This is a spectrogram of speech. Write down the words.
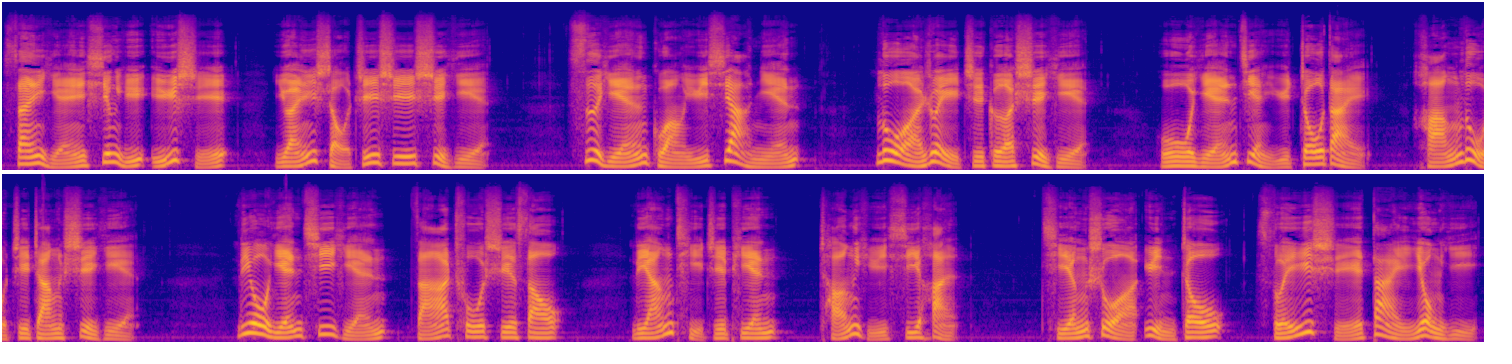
三言兴于虞时，元首之师是也；四言广于下年，洛瑞之歌是也。五言见于周代，行路之章是也；六言七言杂出诗骚，两体之篇成于西汉，情硕运周，随时待用矣。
